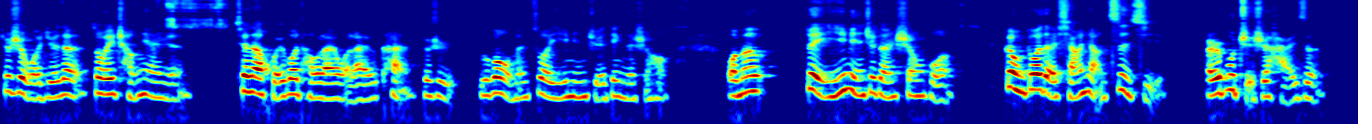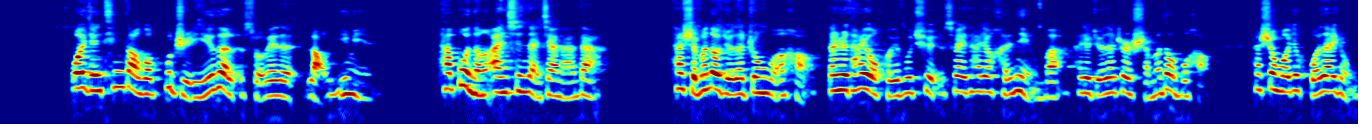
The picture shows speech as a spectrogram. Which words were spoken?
就是我觉得作为成年人，现在回过头来我来看，就是如果我们做移民决定的时候，我们对移民这段生活，更多的想想自己，而不只是孩子。我已经听到过不止一个所谓的老移民。他不能安心在加拿大，他什么都觉得中国好，但是他又回不去，所以他就很拧巴，他就觉得这儿什么都不好，他生活就活在一种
